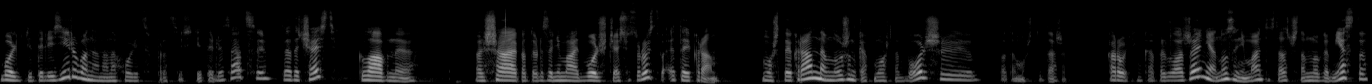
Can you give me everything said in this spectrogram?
более детализирована, она находится в процессе детализации. Вот эта часть, главная, большая, которая занимает большую часть устройства, это экран. Потому что экран нам нужен как можно больше, потому что даже коротенькое предложение, оно занимает достаточно много места,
